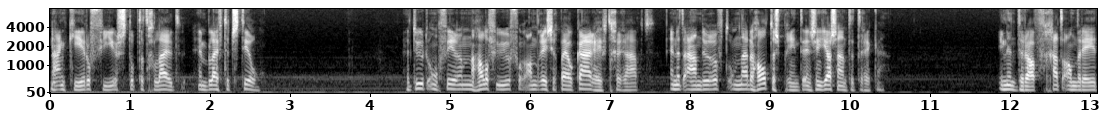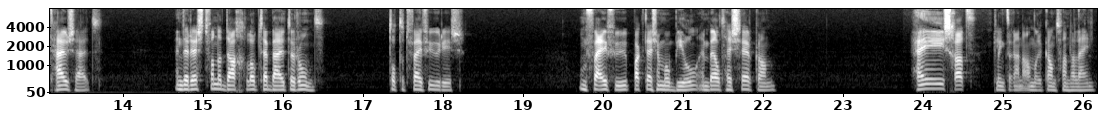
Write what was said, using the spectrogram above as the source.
Na een keer of vier stopt het geluid en blijft het stil. Het duurt ongeveer een half uur voor André zich bij elkaar heeft geraapt en het aandurft om naar de hal te sprinten en zijn jas aan te trekken. In een draf gaat André het huis uit. En de rest van de dag loopt hij buiten rond, tot het vijf uur is. Om vijf uur pakt hij zijn mobiel en belt hij Serkan. Hey schat, klinkt er aan de andere kant van de lijn.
